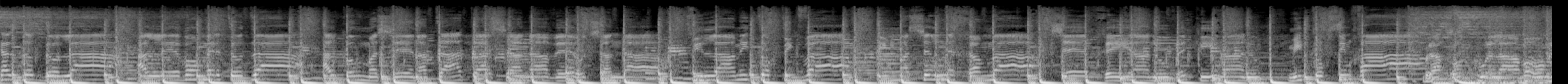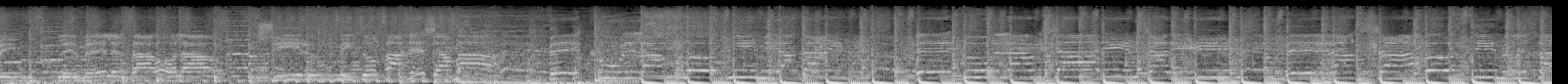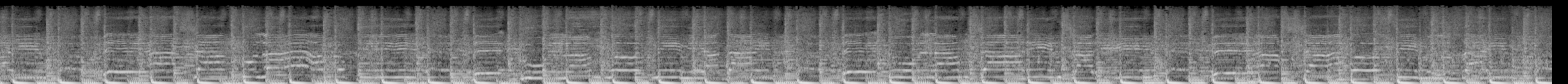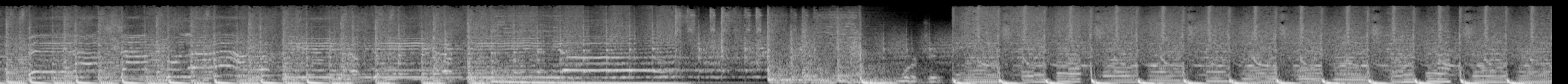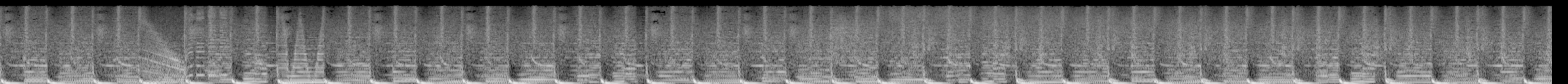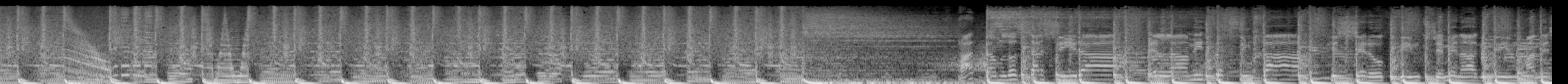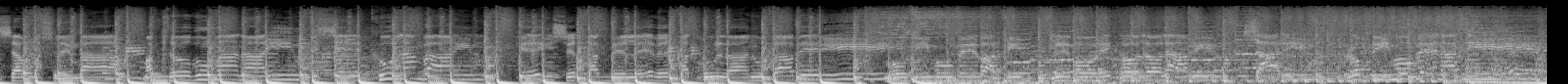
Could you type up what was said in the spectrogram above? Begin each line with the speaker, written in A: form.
A: כזו גדולה, הלב אומר תודה על כל מה שנתת שנה ועוד שנה. תפילה מתוך תקווה, אמא של נחמה, שהחיינו וקיימנו מתוך שמחה. ברכות כולם אומרים למלך העולם, שירו מתוך הנשמה, לא שר שירה, אלא מתוך שמחה, כשרוקדים, כשמנגנים, הנשמה שלמה. מה טוב ומה נעים, כשכולם באים, כאיש אחד בלב אחד כולנו חברים. מודים ומברכים, לבורא כל עולמים, שרים, רוקדים ומנגנים.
